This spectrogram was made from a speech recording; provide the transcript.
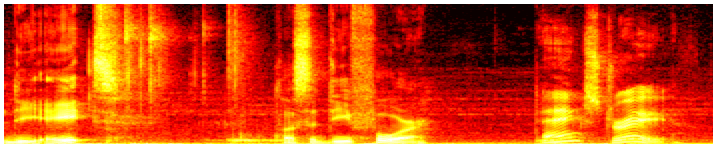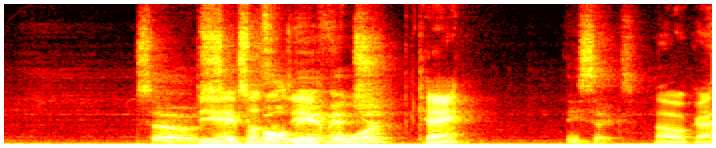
D8 plus a D4. Dang straight. So, D8 six plus cold a damage. D4? Okay. D6. Oh, okay.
